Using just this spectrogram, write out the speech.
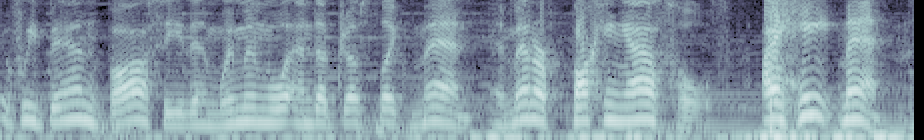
If we ban bossy, then women will end up just like men, and men are fucking assholes. I hate men!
